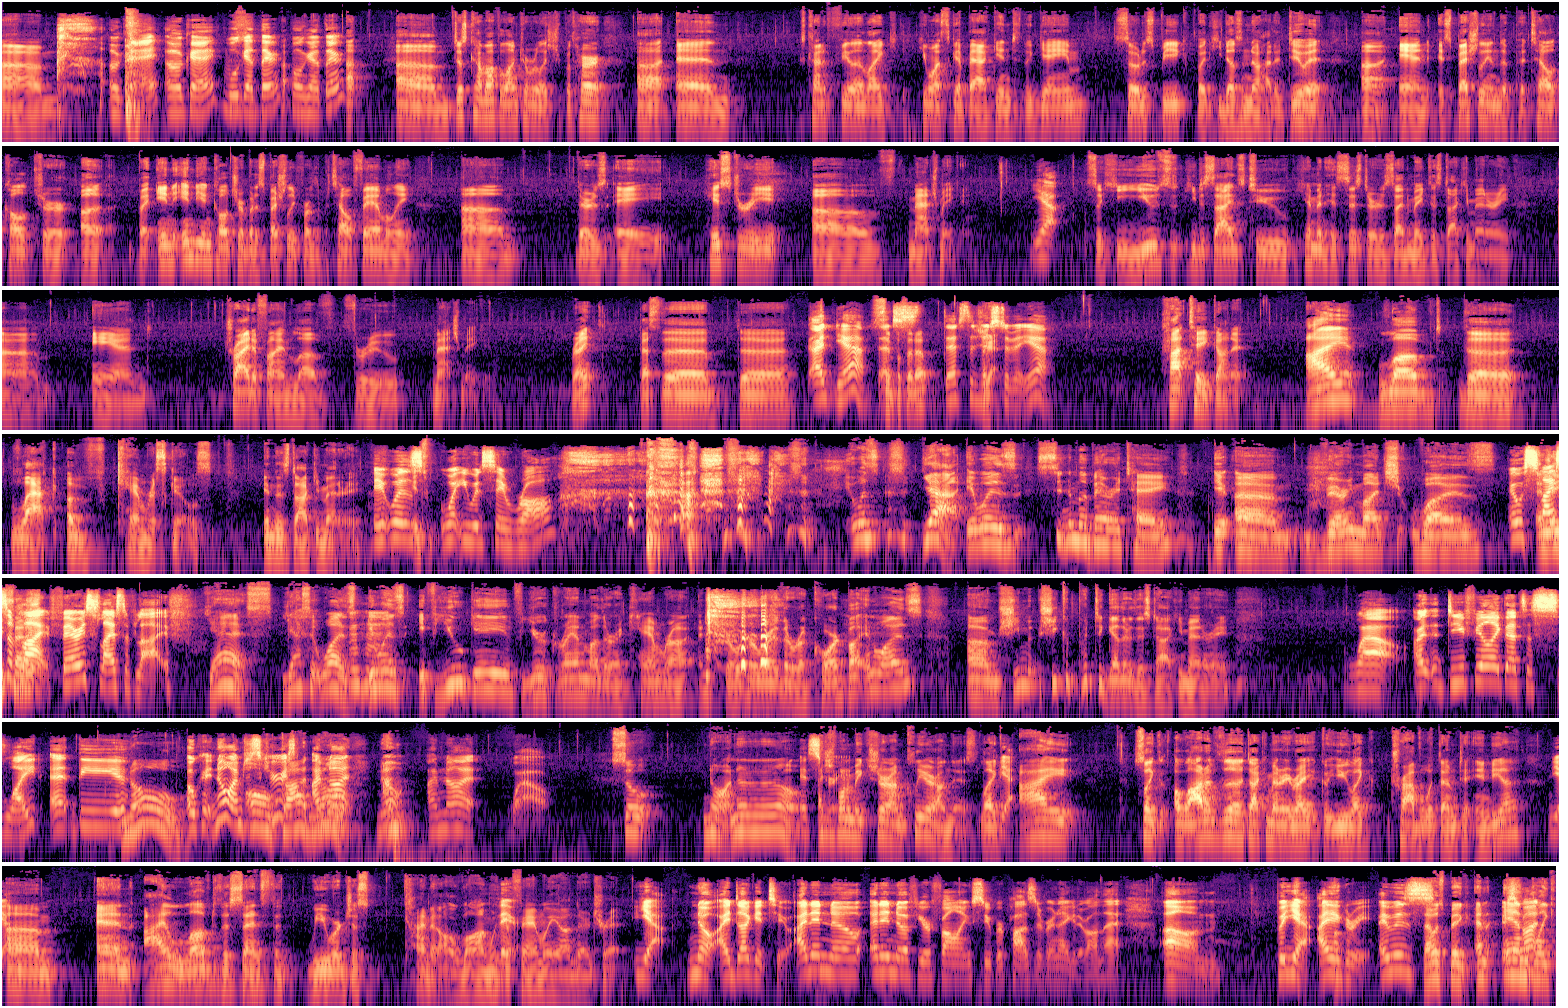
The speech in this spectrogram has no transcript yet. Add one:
Um, Okay, okay. We'll get there. We'll get there. uh, um, just come off a long term relationship with her, uh, and he's kind of feeling like he wants to get back into the game, so to speak, but he doesn't know how to do it. Uh, and especially in the Patel culture, uh, but in Indian culture, but especially for the Patel family, um, there's a history of matchmaking. yeah. So he uses, he decides to, him and his sister decide to make this documentary um, and try to find love through matchmaking. Right? That's the, the I, yeah. That's, Simple setup? That's the gist Okay. of it, yeah. hot take on it. I loved the lack of camera skills in this documentary. It was It's- what you would say raw. It was, yeah, it was cinema verite. It um, very much was. It was slice of said it- life. Very slice of life. Yes, yes, it was. Mm-hmm. It was if you gave your grandmother a camera and showed her where the record button was, um, she she could put together this documentary. Wow. Are, do you feel like that's a slight at the? No. Okay. No, I'm just Oh, curious. God, I'm not. No, I'm- I'm, not. Wow. So, no, no, no, no, no. It's I just want to make sure I'm clear on this. Like, Yeah. I, so like a lot of the documentary, right? You like travel with them to India. Yeah. Um, and I loved the sense that we were just kind of along with There. the family on their trip. Yeah. No, I dug it too. I didn't know. I didn't know if you were following super positive or negative on that. Um, but yeah, I agree. It was. Uh, That was big, and and fun. like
